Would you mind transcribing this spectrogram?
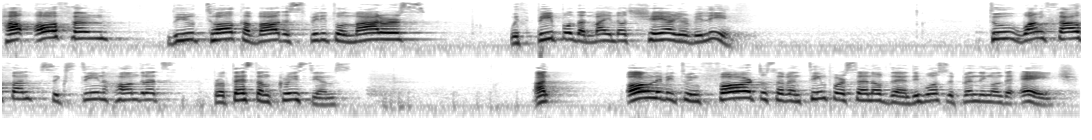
How often do you talk about the spiritual matters with people that might not share your belief? To 1,1600 Protestant Christians, and only between 4 to 17% of them, this was depending on the age,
